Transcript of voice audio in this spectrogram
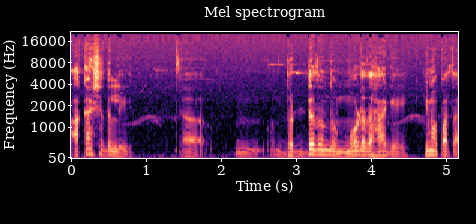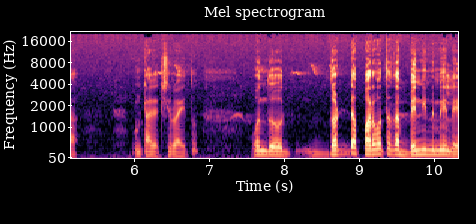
ಆಕಾಶದಲ್ಲಿ ದೊಡ್ಡದೊಂದು ಮೋಡದ ಹಾಗೆ ಹಿಮಪಾತ ಉಂಟಾಗಕ್ಕೆ ಶುರುವಾಯಿತು. ಒಂದು ದೊಡ್ಡ ಪರ್ವತದ ಬೆನ್ನಿನ ಮೇಲೆ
